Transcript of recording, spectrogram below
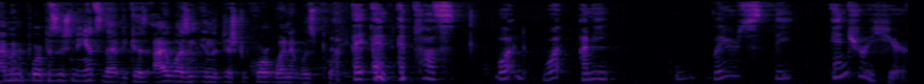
I'm in a poor position to answer that because I wasn't in the district court when it was played. And plus, what, I mean, where's the injury here?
